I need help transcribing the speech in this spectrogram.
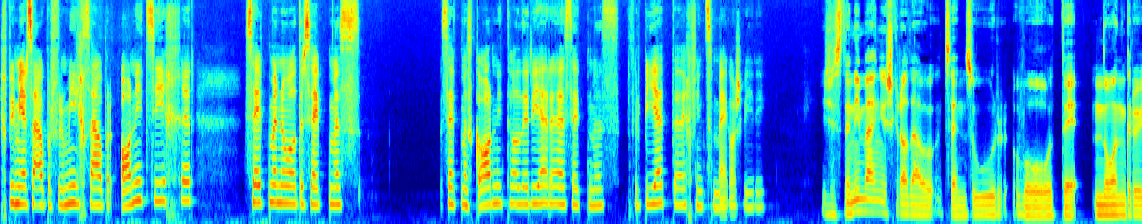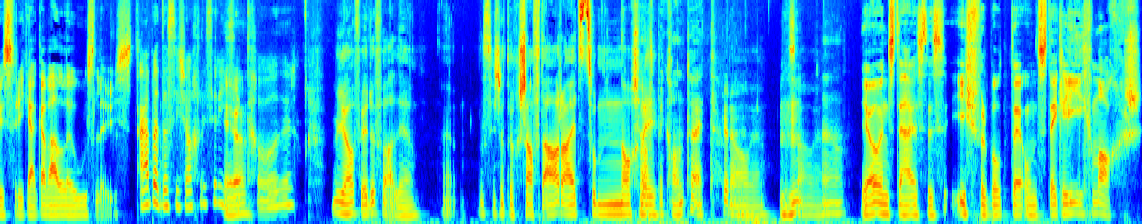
Ich bin mir selber, für mich selber auch nicht sicher, sollte man nur oder sollte man es sollte man es gar nicht tolerieren, sollte man es verbieten. Ich finde es mega schwierig. Ist es denn nicht manchmal gerade auch Zensur, die noch eine grössere Gegenwelle auslöst? Eben, das ist auch ein bisschen das Risiko, ja. oder? Ja, auf jeden Fall, ja. ja. Das ist natürlich, schafft Anreiz zum noch Schafft Bekanntheit. Genau, ja. Mhm. Auch, ja. ja. ja wenn es dann heisst, es ist verboten und es dann gleich machst,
